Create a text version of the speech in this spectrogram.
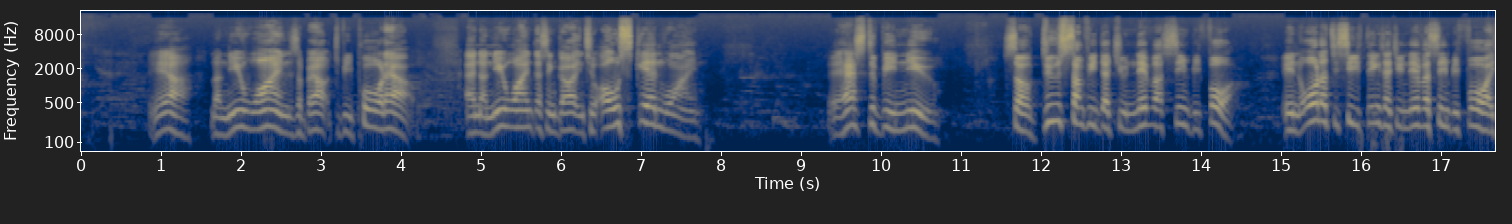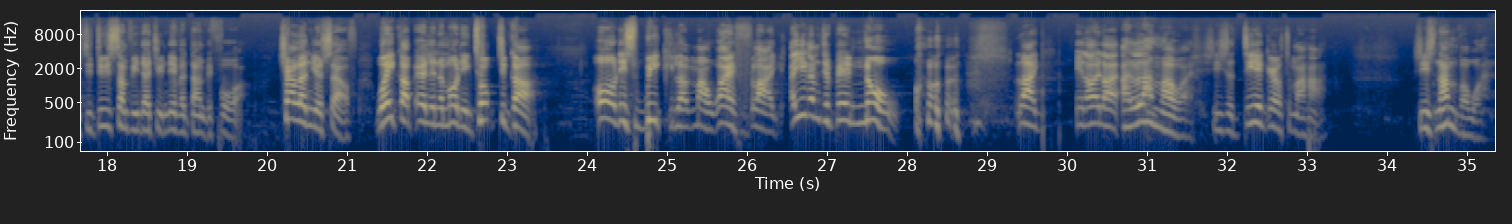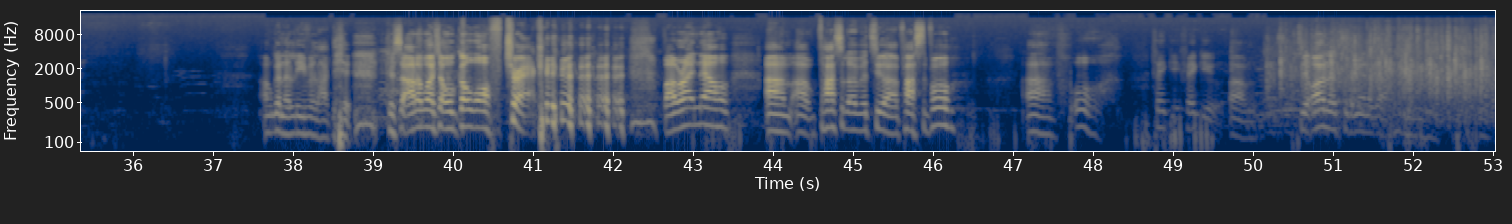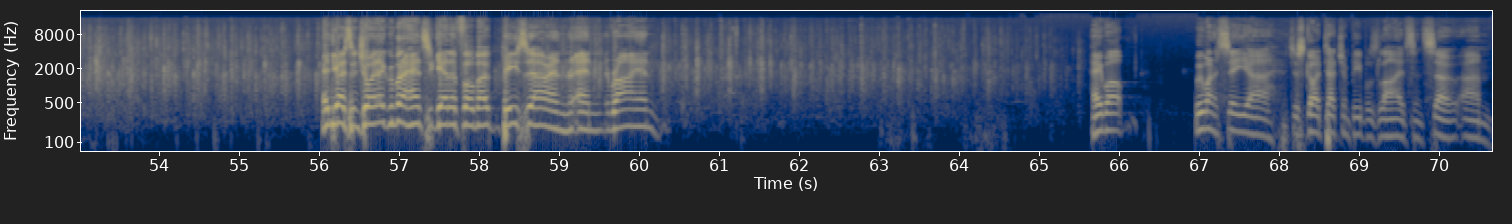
Yeah, the new wine is about to be poured out. And the new wine doesn't go into old skin wine, it has to be new. So do something that you never seen before. In order to see things that you never seen before, is to do something that you never done before. Challenge yourself. Wake up early in the morning, talk to God oh, this week, like my wife, like, are you going to be no? like, you know, like, I love my wife. She's a dear girl to my heart. She's number one. I'm going to leave it like that because otherwise I will go off track. but right now, um, I'll pass it over to uh, Pastor Paul. Uh, oh, thank you, thank you. Um, to honor to the man of God. Hey, you guys enjoy that? Can we put our hands together for both Peter and, and Ryan? Hey, well, we want to see uh, just God touching people's lives, and so um,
